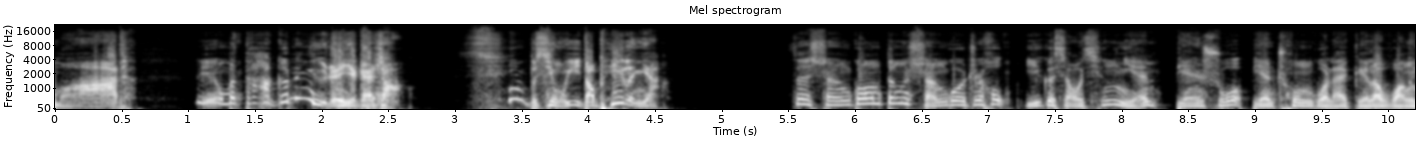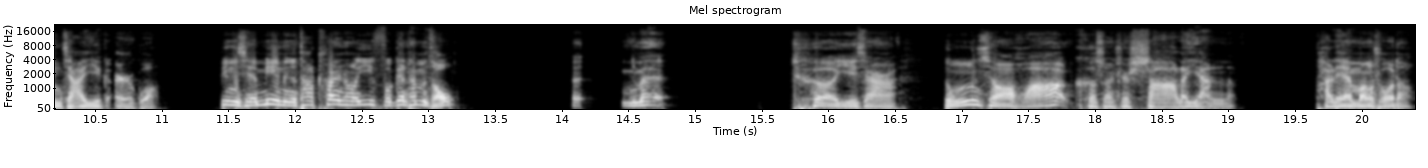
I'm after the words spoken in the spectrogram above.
妈的，连我们大哥的女人也敢上！信不信我一刀劈了你啊！在闪光灯闪过之后，一个小青年边说边冲过来，给了王家一个耳光，并且命令他穿上衣服跟他们走。呃，你们这一下，董小华可算是傻了眼了，他连忙说道：“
